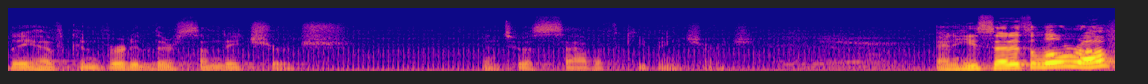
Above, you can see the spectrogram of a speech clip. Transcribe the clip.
They have converted their Sunday church into a Sabbath keeping church. And he said it's a little rough.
